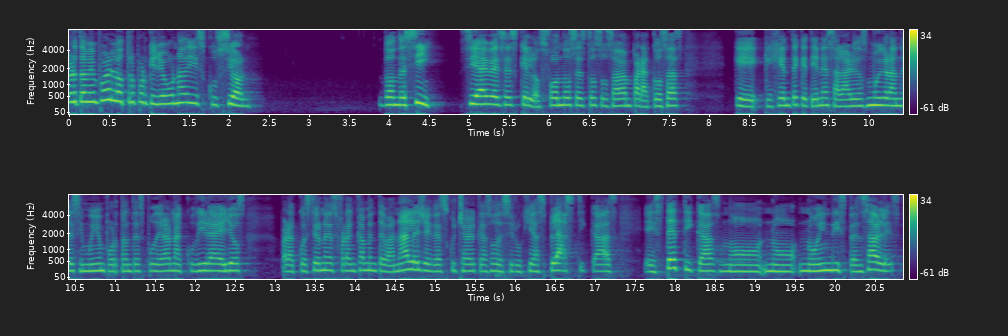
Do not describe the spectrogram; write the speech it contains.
pero también por el otro porque yo hubo una discusión donde sí, sí hay veces que los fondos estos se usaban para cosas que, que gente que tiene salarios muy grandes y muy importantes pudieran acudir a ellos para cuestiones francamente banales. Llegué a escuchar el caso de cirugías plásticas, estéticas, no, no, no indispensables.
